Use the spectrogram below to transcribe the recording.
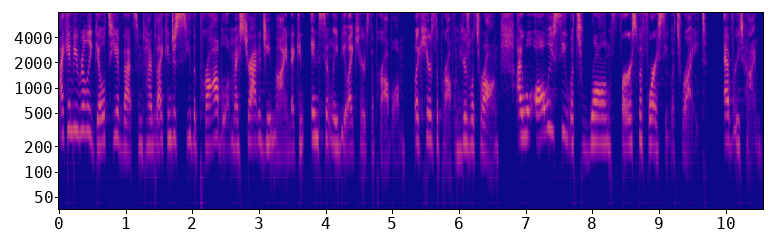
i can be really guilty of that sometimes. I can just see the problem my strategy mind. I can instantly be like here's the problem. Like here's the problem. Here's what's wrong. I will always see what's wrong first before i see what's right. Every time.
